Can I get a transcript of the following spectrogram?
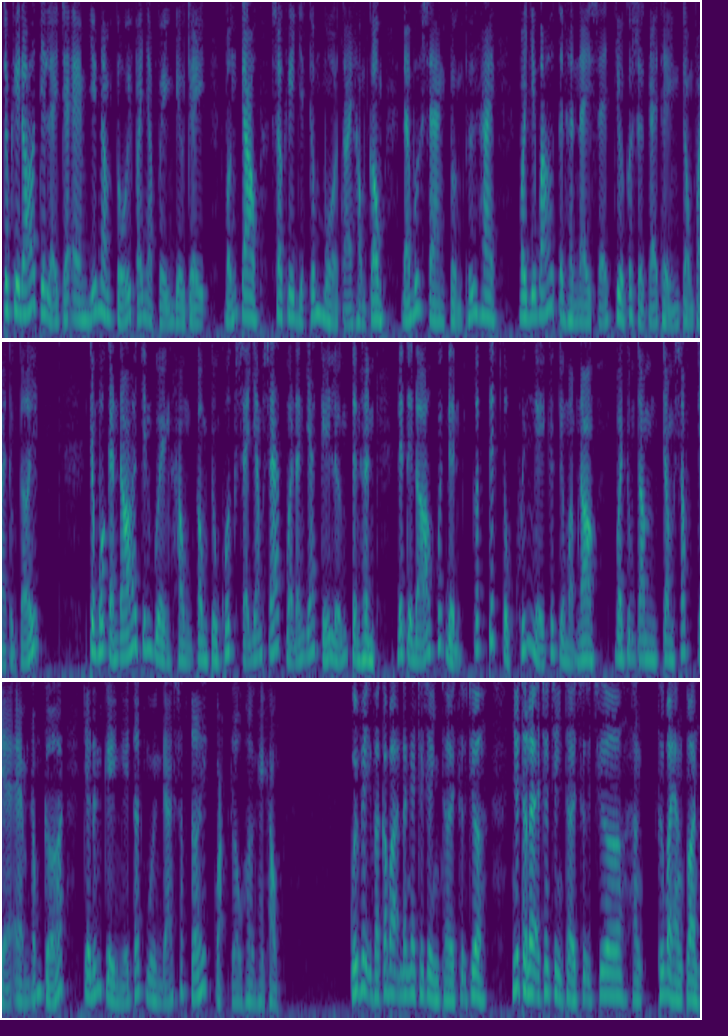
Trong khi đó, tỷ lệ trẻ em dưới 5 tuổi phải nhập viện điều trị vẫn cao sau khi dịch cúm mùa tại Hồng Kông đã bước sang tuần thứ hai và dự báo tình hình này sẽ chưa có sự cải thiện trong vài tuần tới. Trong bối cảnh đó, chính quyền Hồng Kông Trung Quốc sẽ giám sát và đánh giá kỹ lưỡng tình hình để từ đó quyết định có tiếp tục khuyến nghị các trường mầm non và trung tâm chăm sóc trẻ em đóng cửa cho đến kỳ nghỉ Tết Nguyên đán sắp tới hoặc lâu hơn hay không. Quý vị và các bạn đang nghe chương trình Thời sự trưa. Như thường lệ chương trình Thời sự trưa hàng thứ bảy hàng tuần.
